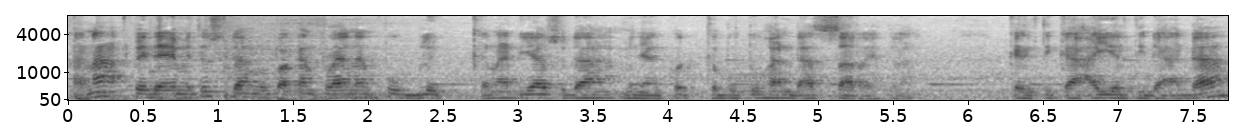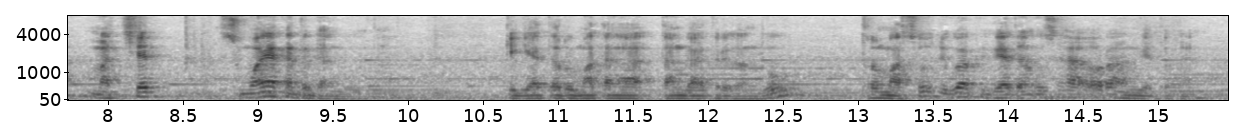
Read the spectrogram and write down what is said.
Karena PDM itu sudah merupakan pelayanan publik karena dia sudah menyangkut kebutuhan dasar itu ketika air tidak ada macet semuanya akan terganggu. Kegiatan rumah tangga, tangga terganggu termasuk juga kegiatan usaha orang gitu kan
